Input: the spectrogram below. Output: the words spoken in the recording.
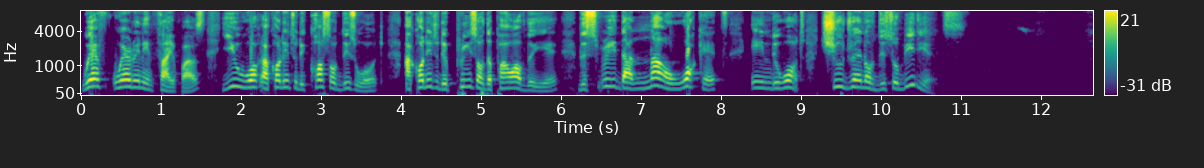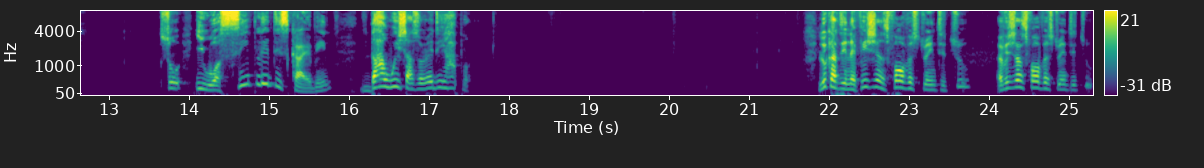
wherein in Cyprus you walk according to the course of this world, according to the prince of the power of the air, the spirit that now walketh in the what? Children of disobedience. So he was simply describing that which has already happened. Look at in Ephesians 4, verse 22. Ephesians 4, verse 22.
